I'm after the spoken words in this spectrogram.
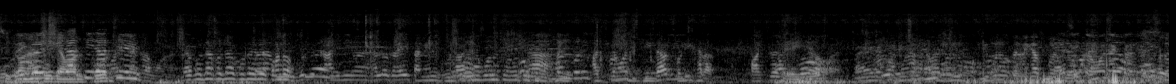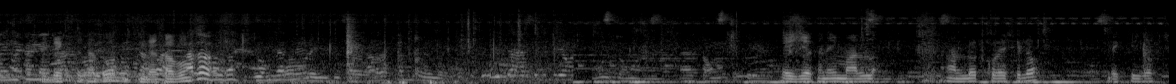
চিকনাটি জামালপুর এই যে দেখতে থাকো, দেখাবো। এই যে এখানে মাল আনলোড করেছিল, দেখতেই পাচ্ছ।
